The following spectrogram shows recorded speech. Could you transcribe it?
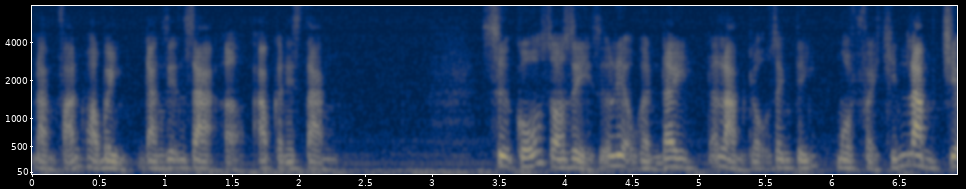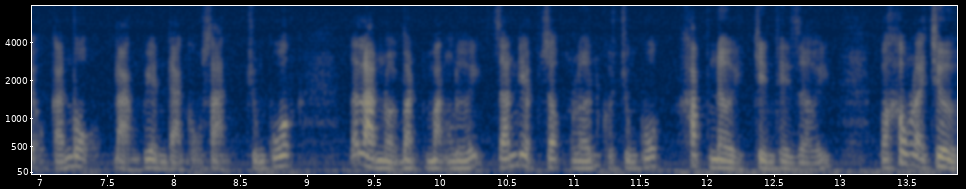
đàm phán hòa bình đang diễn ra ở Afghanistan. Sự cố do dỉ dữ liệu gần đây đã làm lộ danh tính 1,95 triệu cán bộ đảng viên Đảng Cộng sản Trung Quốc, đã làm nổi bật mạng lưới gián điệp rộng lớn của Trung Quốc khắp nơi trên thế giới và không loại trừ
